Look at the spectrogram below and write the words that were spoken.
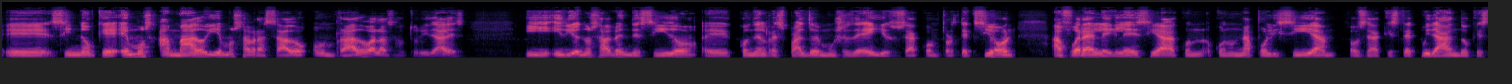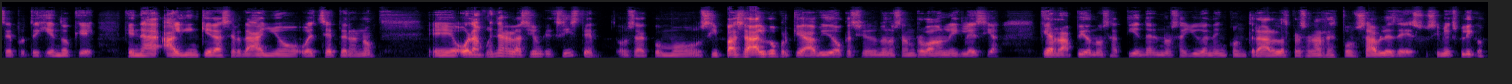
eh, sino que hemos amado y hemos abrazado, honrado a las autoridades y, Dios nos ha bendecido eh, con el respaldo de muchos de ellos, o sea, con protección afuera de la iglesia, con, con una policía, o sea, que esté cuidando, que esté protegiendo, que, que alguien quiera hacer daño o etcétera, ¿no? Eh, o la buena relación que existe. O sea, como si pasa algo, porque ha habido ocasiones donde nos han robado en la iglesia, que rápido nos atienden y nos ayudan a encontrar a las personas responsables de eso. ¿Sí me explico?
